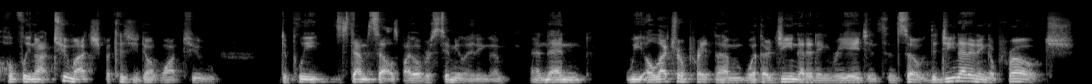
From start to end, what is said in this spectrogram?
Hopefully, not too much because you don't want to deplete stem cells by overstimulating them. And then we electroporate them with our gene editing reagents. And so the gene editing approach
